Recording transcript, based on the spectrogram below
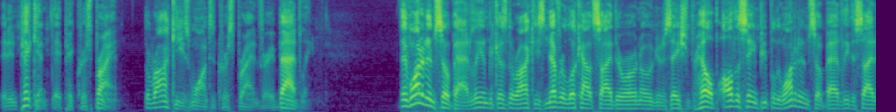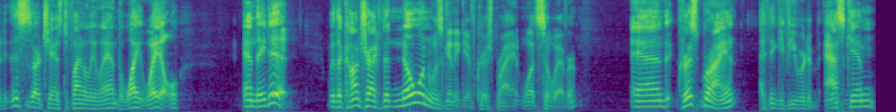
They didn't pick him; they picked Kris Bryant. The Rockies wanted Kris Bryant very badly. They've wanted him so badly, and because the Rockies never look outside their own organization for help, all the same people who wanted him so badly decided this is our chance to finally land the white whale. And they did, with a contract that no one was going to give Kris Bryant whatsoever. And Kris Bryant, I think if you were to ask him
